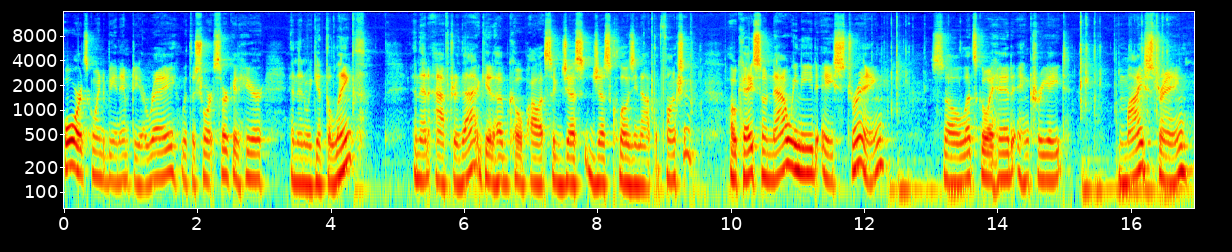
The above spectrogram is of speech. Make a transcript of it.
or it's going to be an empty array with the short circuit here. And then we get the length. And then after that, GitHub Copilot suggests just closing out the function. Okay, so now we need a string so let's go ahead and create my string,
